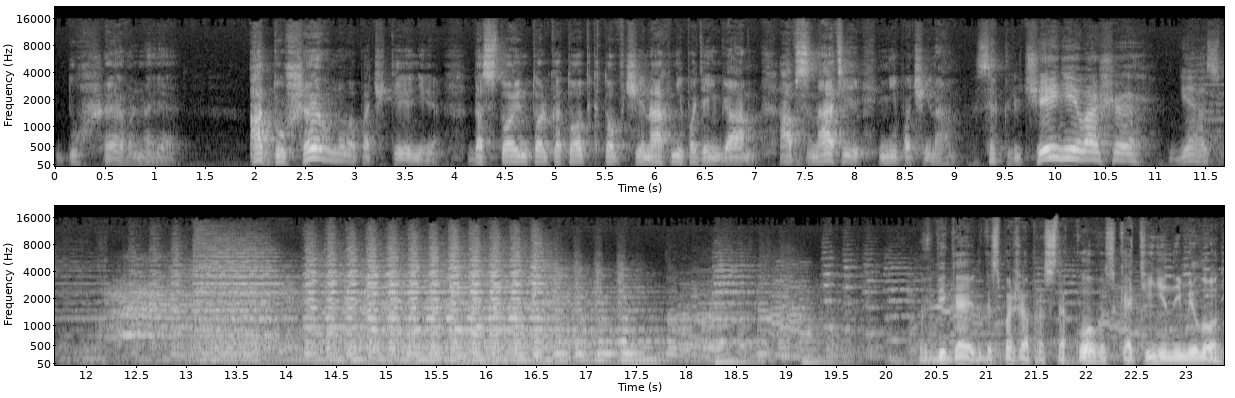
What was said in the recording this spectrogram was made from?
душевное. А душевного почтения достоин только тот, кто в чинах не по деньгам, а в знати не по чинам. Заключение ваше неоспоримо. Вбегают госпожа Простакова, Скотинин и Милон.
